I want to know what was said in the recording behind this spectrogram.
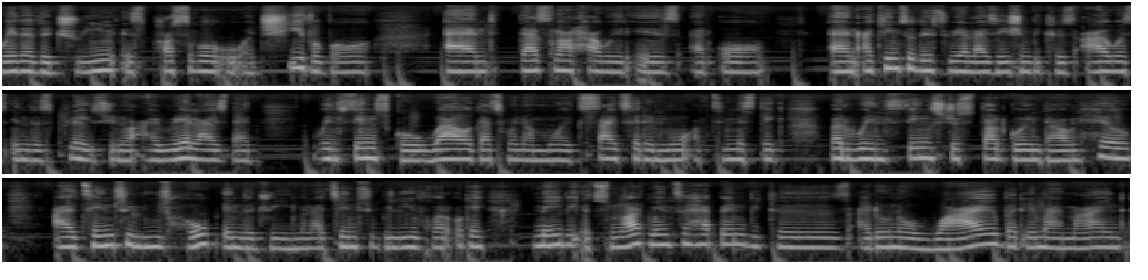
whether the dream is possible or achievable. And that's not how it is at all. And I came to this realization because I was in this place. You know, I realized that when things go well, that's when I'm more excited and more optimistic. But when things just start going downhill, I tend to lose hope in the dream and I tend to believe, okay, maybe it's not meant to happen because I don't know why, but in my mind,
